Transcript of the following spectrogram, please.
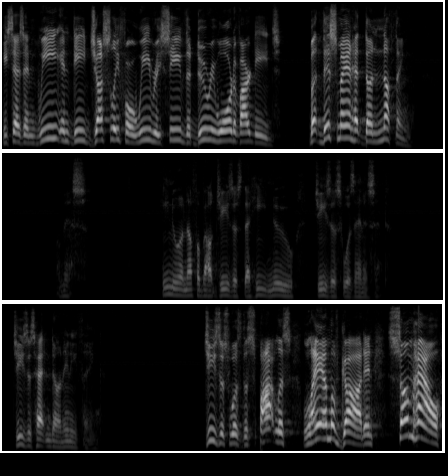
He says, And we indeed justly, for we receive the due reward of our deeds. But this man had done nothing amiss. He knew enough about Jesus that he knew Jesus was innocent. Jesus hadn't done anything. Jesus was the spotless Lamb of God. And somehow,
